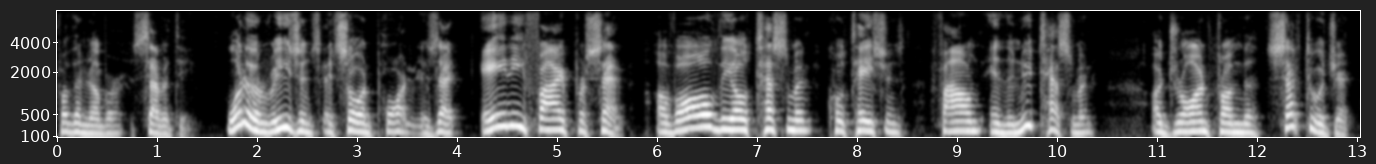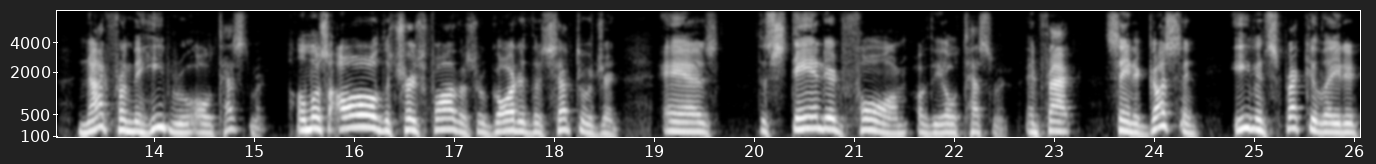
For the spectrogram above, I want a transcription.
for the number 70. One of the reasons it's so important is that 85% of all the Old Testament quotations found in the New Testament are drawn from the Septuagint, not from the Hebrew Old Testament. Almost all the church fathers regarded the Septuagint as the standard form of the Old Testament. In fact, St. Augustine even speculated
